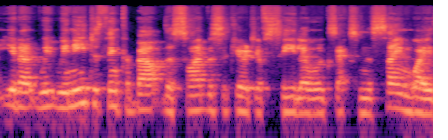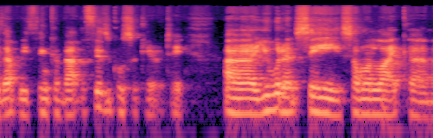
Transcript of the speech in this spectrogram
you know, we, we need to think about the cybersecurity of C-level execs in the same way that we think about the physical security. Uh, you wouldn't see someone like, uh,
